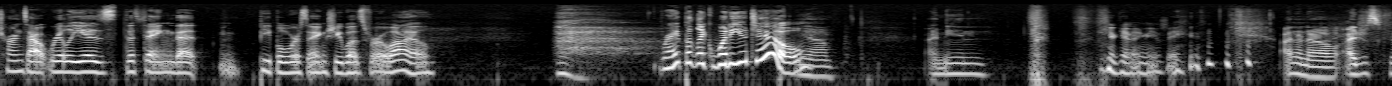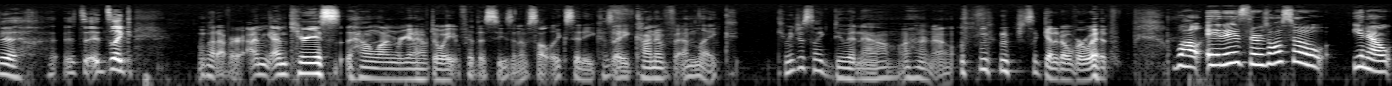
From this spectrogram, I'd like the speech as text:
turns out really is the thing that people were saying she was for a while right but like what do you do yeah, I mean you're giving me face I don't know. I just feel it's it's like whatever. I'm I'm curious how long we're gonna have to wait for this season of Salt Lake City because I kind of am like, can we just like do it now? I don't know, just like get it over with. Well, it is. There's also, you know,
